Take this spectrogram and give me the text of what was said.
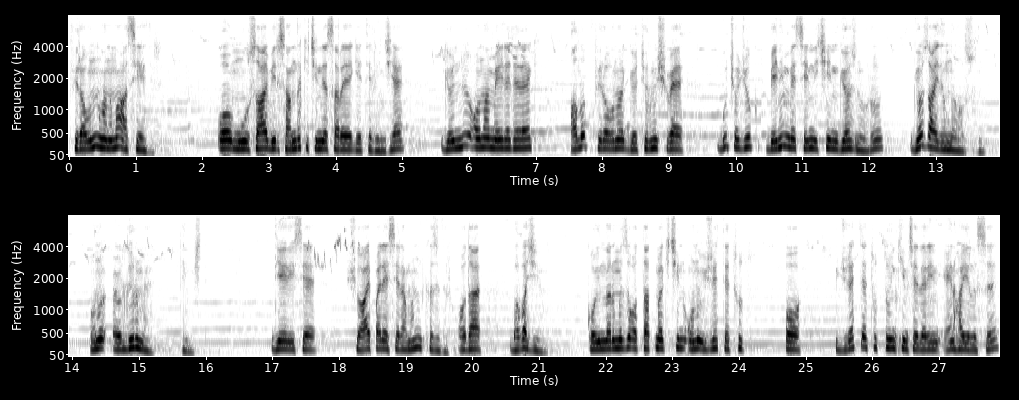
Firavun'un hanımı Asiye'dir. O Musa bir sandık içinde saraya getirince gönlü ona meylederek alıp Firavun'a götürmüş ve bu çocuk benim ve senin için göz nuru, göz aydınlığı olsun. Onu öldürme demişti. Diğeri ise Şuayb Aleyhisselam'ın kızıdır. O da babacığım koyunlarımızı otlatmak için onu ücretle tut. O ücretle tuttuğun kimselerin en hayırlısı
